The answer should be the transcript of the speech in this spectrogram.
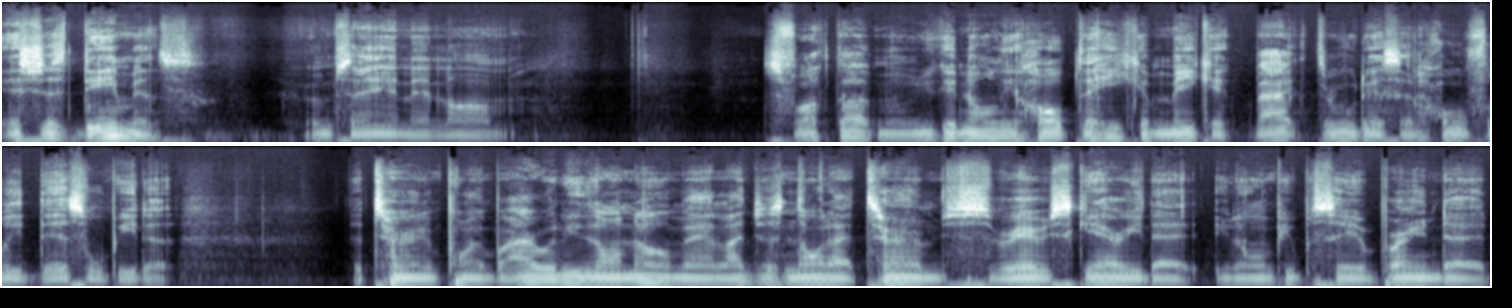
it's just demons. You know what I'm saying? And um, it's fucked up, man. You can only hope that he can make it back through this, and hopefully this will be the the turning point. But I really don't know, man. I just know that term is very scary. That you know when people say a brain dead.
